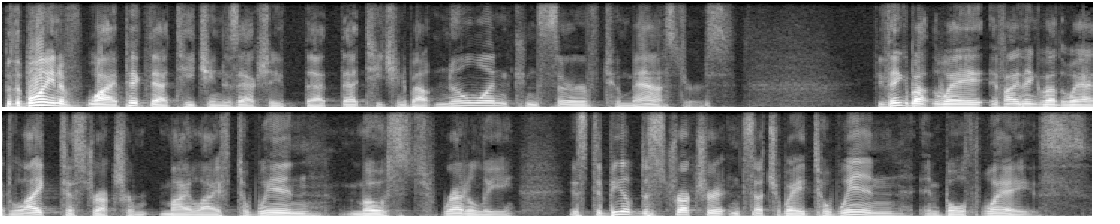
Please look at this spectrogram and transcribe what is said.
But the point of why I picked that teaching is actually that, that teaching about no one can serve two masters. If you think about the way, if I think about the way I'd like to structure my life to win most readily, is to be able to structure it in such a way to win in both ways.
